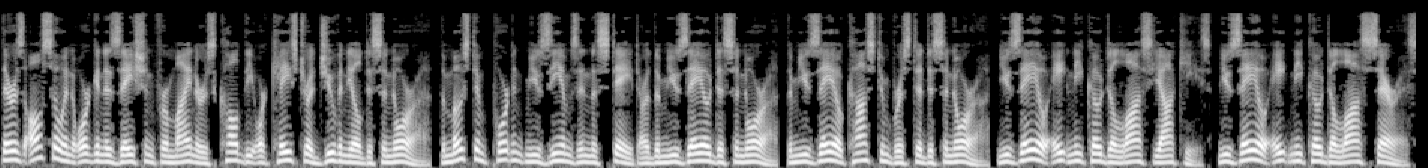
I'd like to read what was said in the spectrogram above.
There is also an organization for minors called the Orquestra Juvenil de Sonora. The most important museums in the state are the Museo de Sonora, the Museo Costumbrista de Sonora, Museo Étnico de los Yaquis, Museo Étnico de los Seris,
